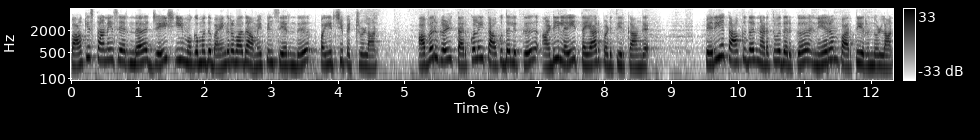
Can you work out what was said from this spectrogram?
பாகிஸ்தானை சேர்ந்த ஜெய்ஷ் இ முகமது பயங்கரவாத அமைப்பில் சேர்ந்து பயிற்சி பெற்றுள்ளான். அவர்கள் தற்கொலை தாக்குதலுக்கு அடிலை தயார்படுத்தியிருக்காங்க. பெரிய தாக்குதல் நடத்துவதற்கு நேரம் பார்த்து இருந்துள்ளான்.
